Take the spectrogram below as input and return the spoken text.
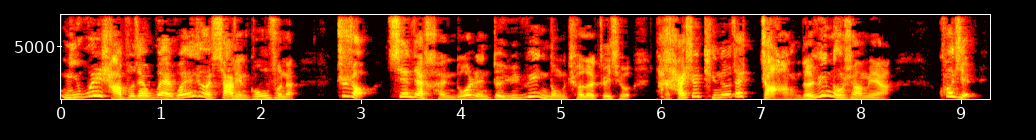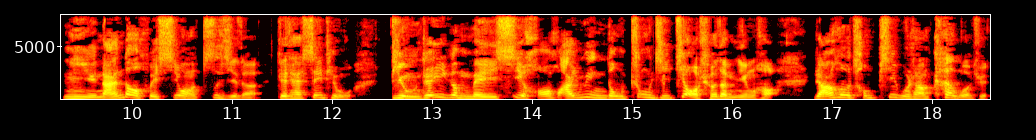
你为啥不在外观上下点功夫呢？至少现在很多人对于运动车的追求，它还是停留在长的运动上面啊。况且你难道会希望自己的这台 CT 五顶着一个美系豪华运动中级轿车的名号，然后从屁股上看过去，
